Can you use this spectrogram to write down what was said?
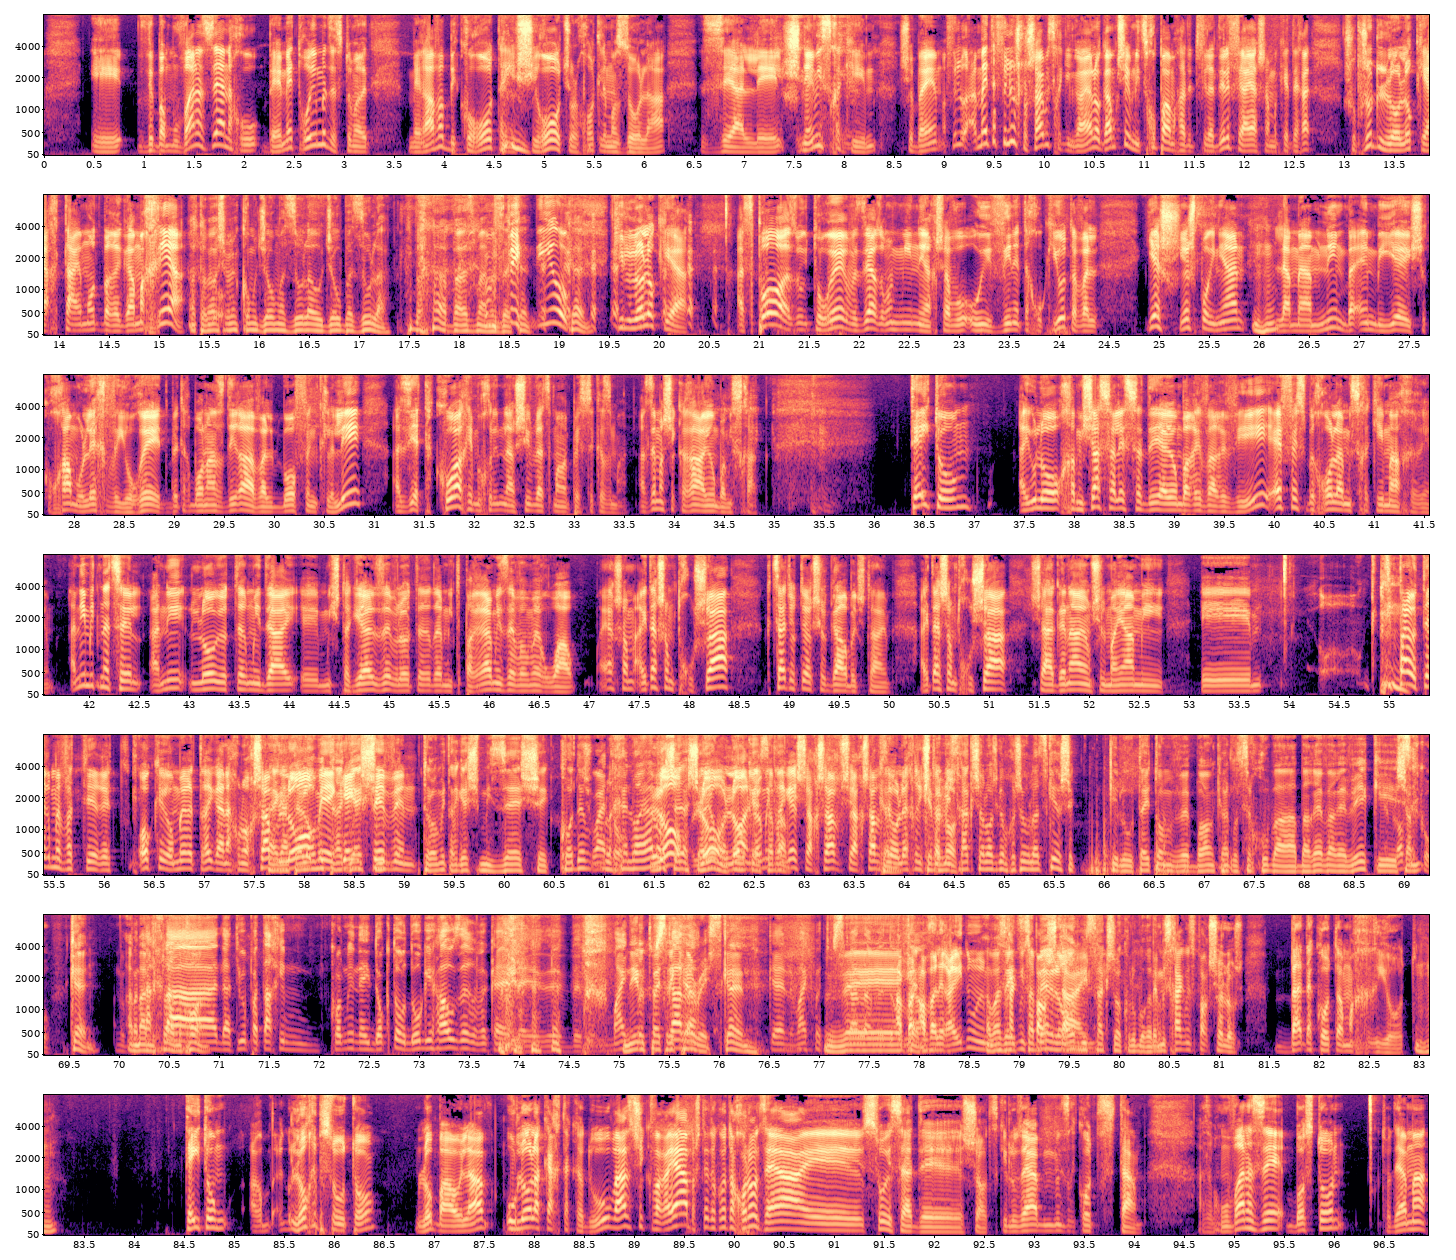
אה, ובמובן הזה אנחנו באמת רואים את זה, זאת אומרת, מירב הביקורות הישירות שהולכות למזולה, זה על אה, שני משחקים שבהם, אפילו, האמת אפילו שלושה משחקים, גם היה לו, גם כשהם ניצחו פעם אחת את פילדלפיה, היה שם קטע אחד, שהוא פשוט לא לוקח טיימות ברגע המכריע. אתה אומר שבמקום ג'ו מזולה הוא ג'ו בזולה בזמן הזה, כן. בדיוק, כן. כאילו לא לוקח. אז פה, אז הוא התעורר וזה, אז אומרים, הנה, עכשיו הוא הבין את החוקיות, אבל יש, יש פה עניין למאמנים ב-NBA שכוחם הולך ויורד, בטח בעונה סדירה, אבל באופן כללי, אז יהיה את הכוח, הם יכולים להשיב לעצמם בפסק הזמן. אז זה מה שקרה היום במשחק. טייטום, היו לו חמישה סלי שדה היום ברבע הרביעי, אפס בכל המשחקים האחרים. אני מתנצל, אני לא יותר מדי אה, משתגע על זה ולא יותר מדי מתפרע מזה ואומר, וואו, היה שם, הייתה שם תחושה קצת יותר של garbage time. הייתה שם תחושה שההגנה היום של מיאמי... אה, טיפה יותר מוותרת, אוקיי, אומרת, רגע, אנחנו עכשיו אתה לא בגיים מתרגש- 7. אתה לא מתרגש מזה שקודם לכן. לא היה לו? לא, לא, לא, אני אוקיי, לא סבבה. מתרגש שעכשיו שעכשיו כן. זה הולך כי להשתנות. במשחק שלוש גם חשוב להזכיר שכאילו טייטום ובראון כמעט לא שיחקו ברבע הרביעי, כי לא שם... שיחקו. כן, הוא פתח, מהמכלל, לה- נכון. לדעתי הוא פתח עם כל מיני דוקטור דוגי האוזר וכאלה, ניל פטריק. הריס, כן. כן, מייק אבל, כן. אבל ראינו אבל זה במשחק מספר הצטבר לעוד 2, משחק שלו כלום ברבע. במשחק מספר 3, בדקות המכריעות, טייטום, לא חיפשו אותו, לא באו אליו, הוא לא לקח את הכדור, ואז שכבר היה, בשתי דקות האחרונות זה היה suicide shots, כאילו זה היה זריקות סתם. אז במובן הזה, בוסטון, אתה יודע מה,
